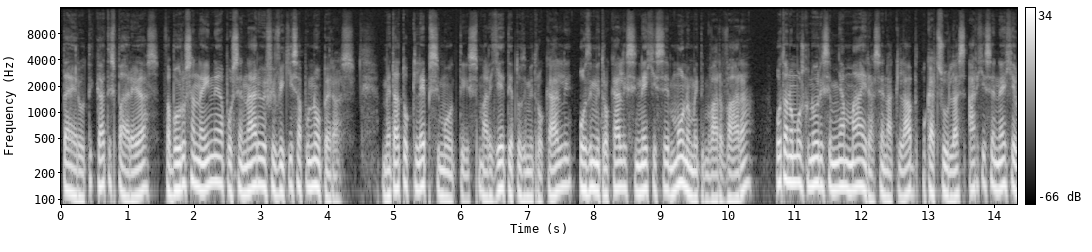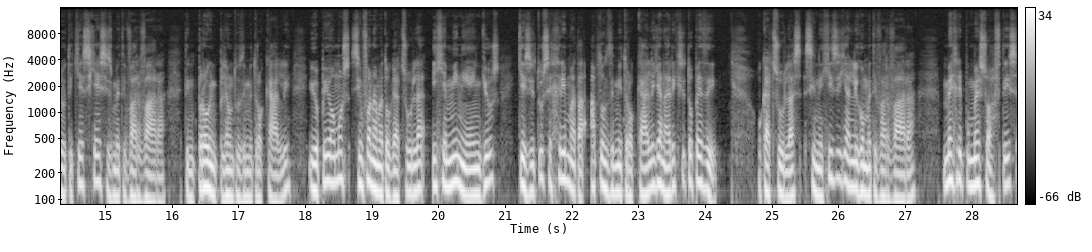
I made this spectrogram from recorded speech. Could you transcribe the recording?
Τα ερωτικά της παρέας θα μπορούσαν να είναι από σενάριο εφηβικής απουνόπερας. Μετά το κλέψιμο της Μαριέτη από το Δημητροκάλη, ο Δημητροκάλης συνέχισε μόνο με την Βαρβάρα. Όταν όμως γνώρισε μια Μάιρα σε ένα κλαμπ, ο Κατσούλας άρχισε να έχει ερωτικές σχέσεις με τη Βαρβάρα, την πρώην πλέον του Δημητροκάλη, η οποία όμως, σύμφωνα με τον Κατσούλα, είχε μείνει έγκυος και ζητούσε χρήματα από τον Δημητροκάλη για να ρίξει το παιδί. Ο Κατσούλας συνεχίζει για λίγο με τη Βαρβάρα, μέχρι που μέσω αυτής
